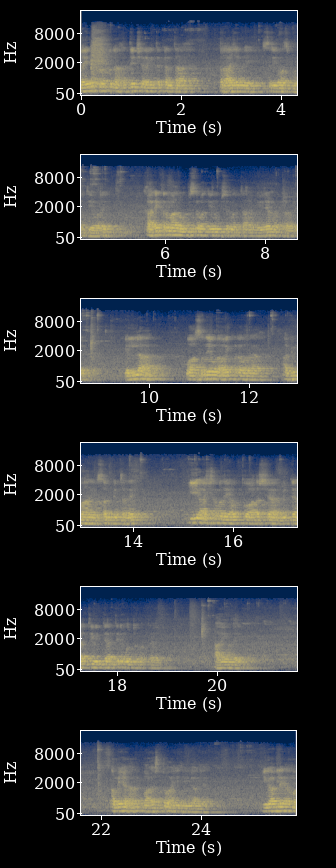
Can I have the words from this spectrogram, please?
ಲೈನ್ ಕ್ಲಬ್ನ ಅಧ್ಯಕ್ಷರಾಗಿರ್ತಕ್ಕಂಥ ರಾಜಮಣಿ ಶ್ರೀನಿವಾಸ ಮೂರ್ತಿಯವರೇ, ಕಾರ್ಯಕ್ರಮ ರೂಪಿಸಿರುವ ನಿರೂಪಿಸಿರುವಂತಹ ನಮ್ಮ ಹಿರೇಮಠರವರೇ ಎಲ್ಲ ವಾಸುದೇವ ರಾವಿಕರವರ ಅಭಿಮಾನಿ ಸನ್ಮಿತ್ರರೇ ಈ ಆಶ್ರಮದ ಯಾವತ್ತೂ ಆದರ್ಶ ವಿದ್ಯಾರ್ಥಿ, ವಿದ್ಯಾರ್ಥಿನಿ ಮುದ್ದು ಮಕ್ಕಳೇ. ತಾಯಿಯಿಂದಲೇ ಸಮಯ ಬಹಳಷ್ಟು ಆಗಿದೆ ಈಗಾಗಲೇ. ಈಗಾಗಲೇ ನಮ್ಮ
